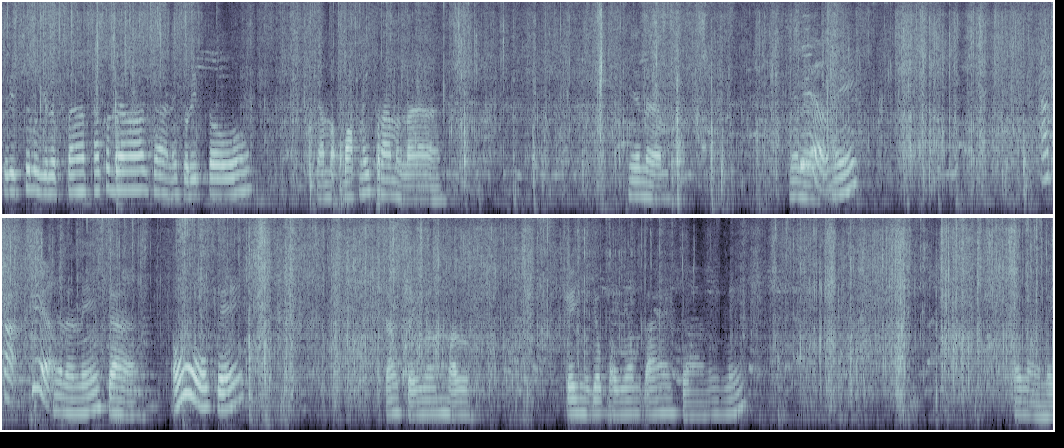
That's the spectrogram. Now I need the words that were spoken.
Kripto lùng dập ta thắc đó cha này Kripto cha mặc bọc mấy pra mà là như nè như nè nè như nè nè cha oh ok đang xịn nhom mờ cây mà dốc mày nhom ta cha nè nè hay là này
